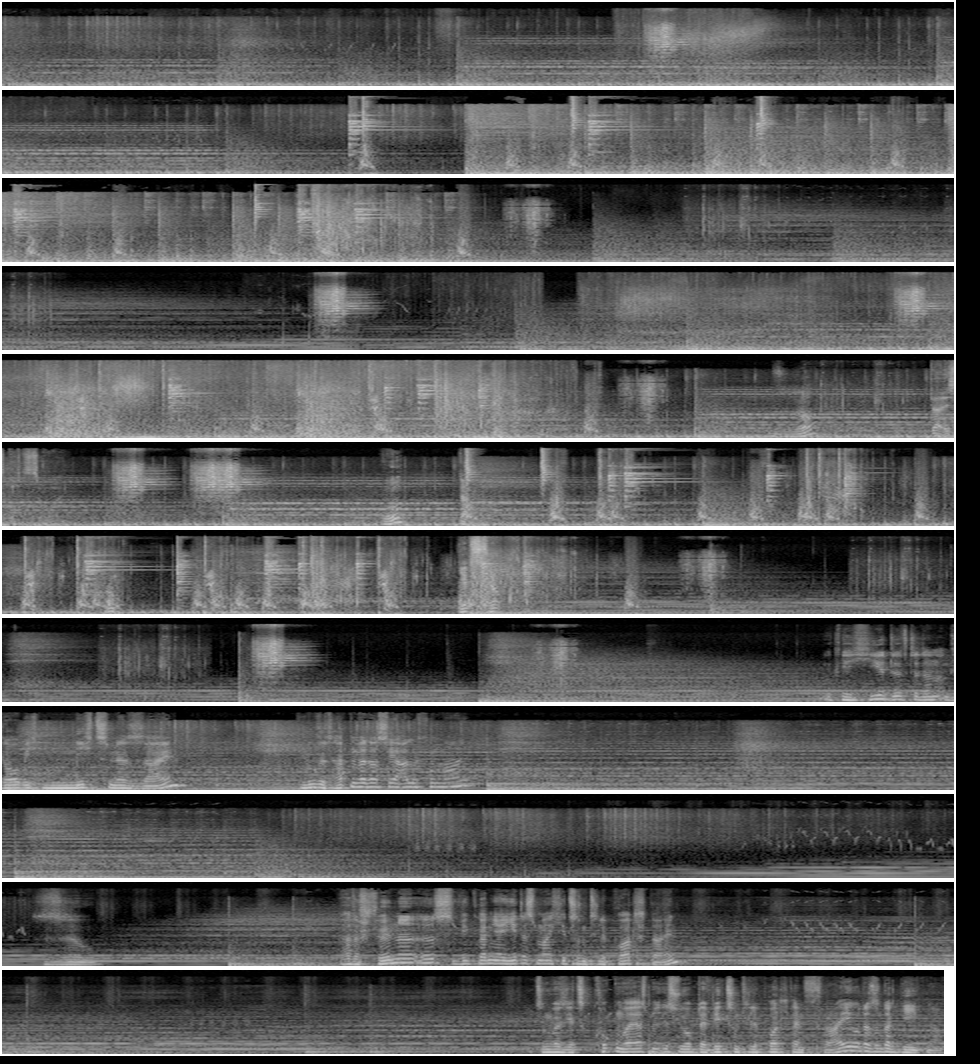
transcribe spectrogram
Okay, hier dürfte dann, glaube ich, nichts mehr sein. Blutet hatten wir das ja alle schon mal. Schöne ist, wir können ja jedes Mal hier zum Teleportstein. Beziehungsweise jetzt gucken wir erstmal, ist überhaupt der Weg zum Teleportstein frei oder sind da Gegner?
